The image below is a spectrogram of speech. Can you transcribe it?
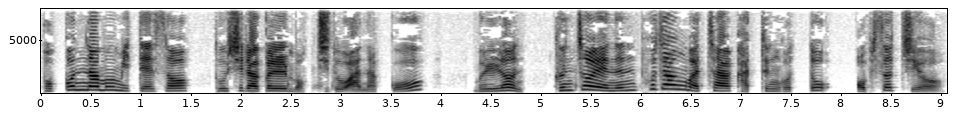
벚꽃나무 밑에서 도시락을 먹지도 않았고, 물론 근처에는 포장마차 같은 것도 없었지요.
